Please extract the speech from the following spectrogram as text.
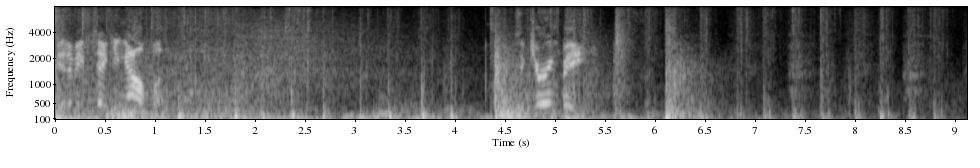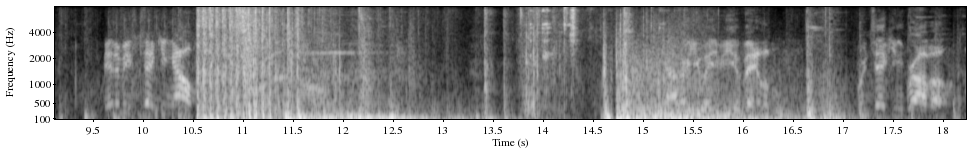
Enemies taking Alpha. Securing B. Enemies taking Alpha. Counter UAV available. We're taking Bravo.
